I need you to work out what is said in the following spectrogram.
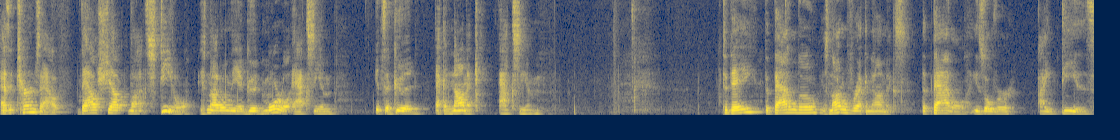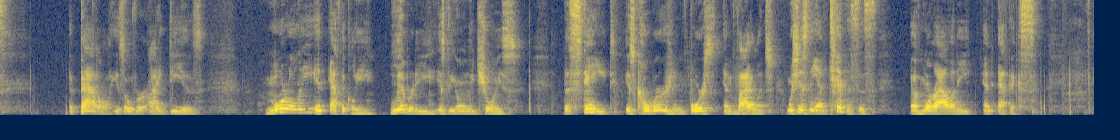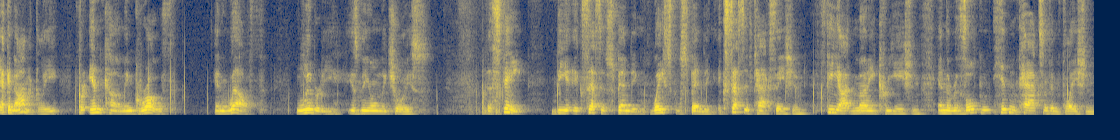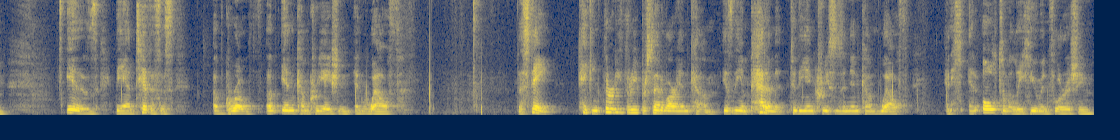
As it turns out, thou shalt not steal is not only a good moral axiom, it's a good economic axiom. Today, the battle, though, is not over economics. The battle is over ideas. The battle is over ideas. Morally and ethically, liberty is the only choice. The state is coercion, force, and violence, which is the antithesis of morality and ethics. Economically, for income and growth and wealth, liberty is the only choice. The state be it excessive spending, wasteful spending, excessive taxation, fiat money creation, and the resultant hidden tax of inflation, is the antithesis of growth, of income creation, and wealth. The state, taking 33% of our income, is the impediment to the increases in income, wealth, and, and ultimately human flourishing.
